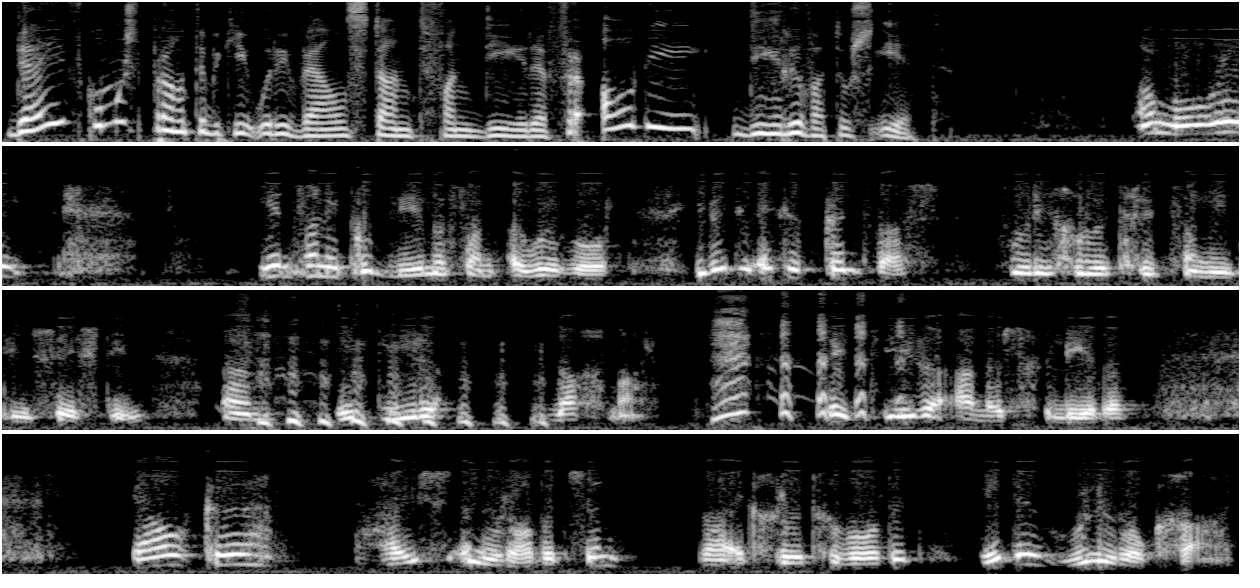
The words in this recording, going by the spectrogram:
Dave, kom ons praat 'n bietjie oor die welstand van diere, veral die diere wat ons eet. Amore, een van die probleme van ouer word. Jy weet hoe ek 'n kind was voor die groot griep van 1916, um, het diere lag maar. Het diere anders gelewe. Elke huis in Robertson waar ek groot geword het, het 'n hoenderhok gehad.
